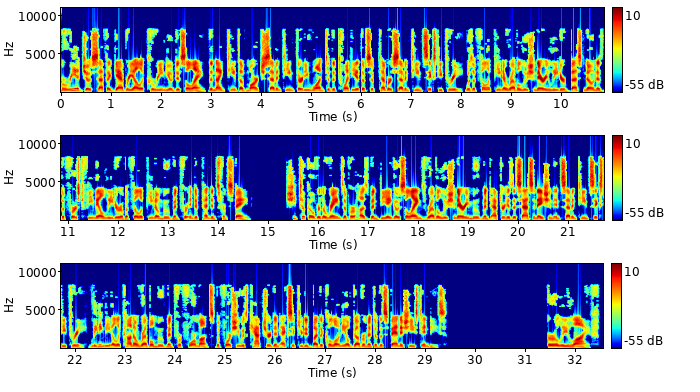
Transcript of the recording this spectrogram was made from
Maria Josefa Gabriela Carreño de Silang, the 19th of March 1731 to the 20th of September 1763, was a Filipina revolutionary leader best known as the first female leader of a Filipino movement for independence from Spain. She took over the reins of her husband Diego Silang's revolutionary movement after his assassination in 1763, leading the Ilocano rebel movement for four months before she was captured and executed by the colonial government of the Spanish East Indies. Early life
